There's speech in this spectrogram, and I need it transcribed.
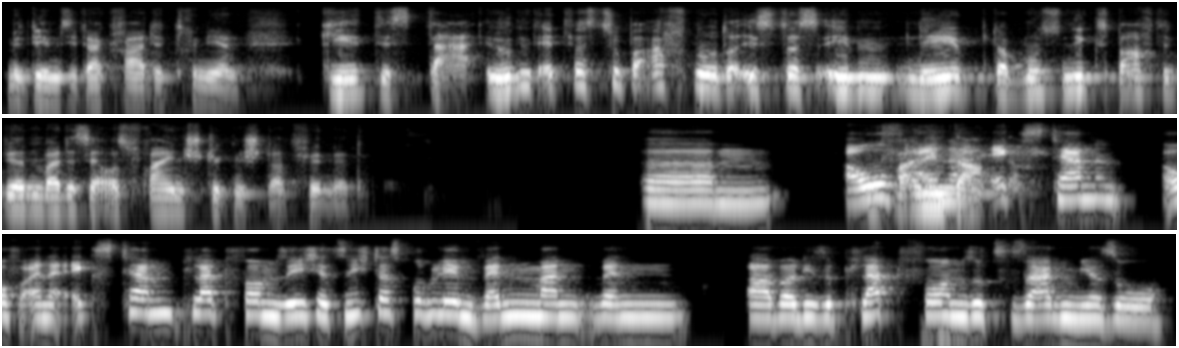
mit dem Sie da gerade trainieren. Gilt es da irgendetwas zu beachten oder ist das eben, nee, da muss nichts beachtet werden, weil das ja aus freien Stücken stattfindet? Ähm, auf einer externen, auf einer externen Plattform sehe ich jetzt nicht das Problem, wenn man, wenn aber diese Plattform sozusagen mir so,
